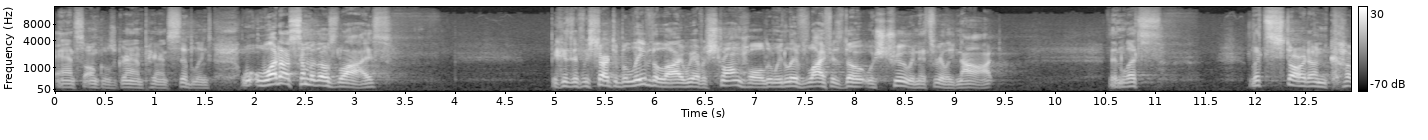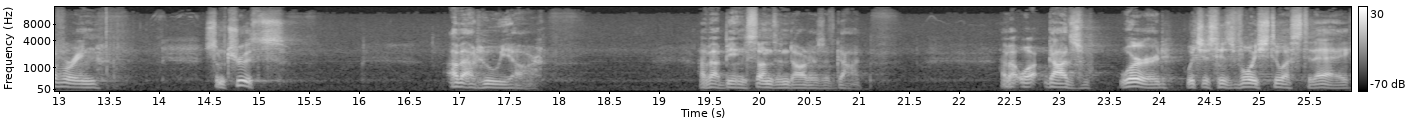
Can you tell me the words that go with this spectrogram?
aunts, uncles, grandparents, siblings? What are some of those lies? Because if we start to believe the lie, we have a stronghold and we live life as though it was true and it's really not, then let's let's start uncovering some truths about who we are, about being sons and daughters of God, about what God's word, which is his voice to us today,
